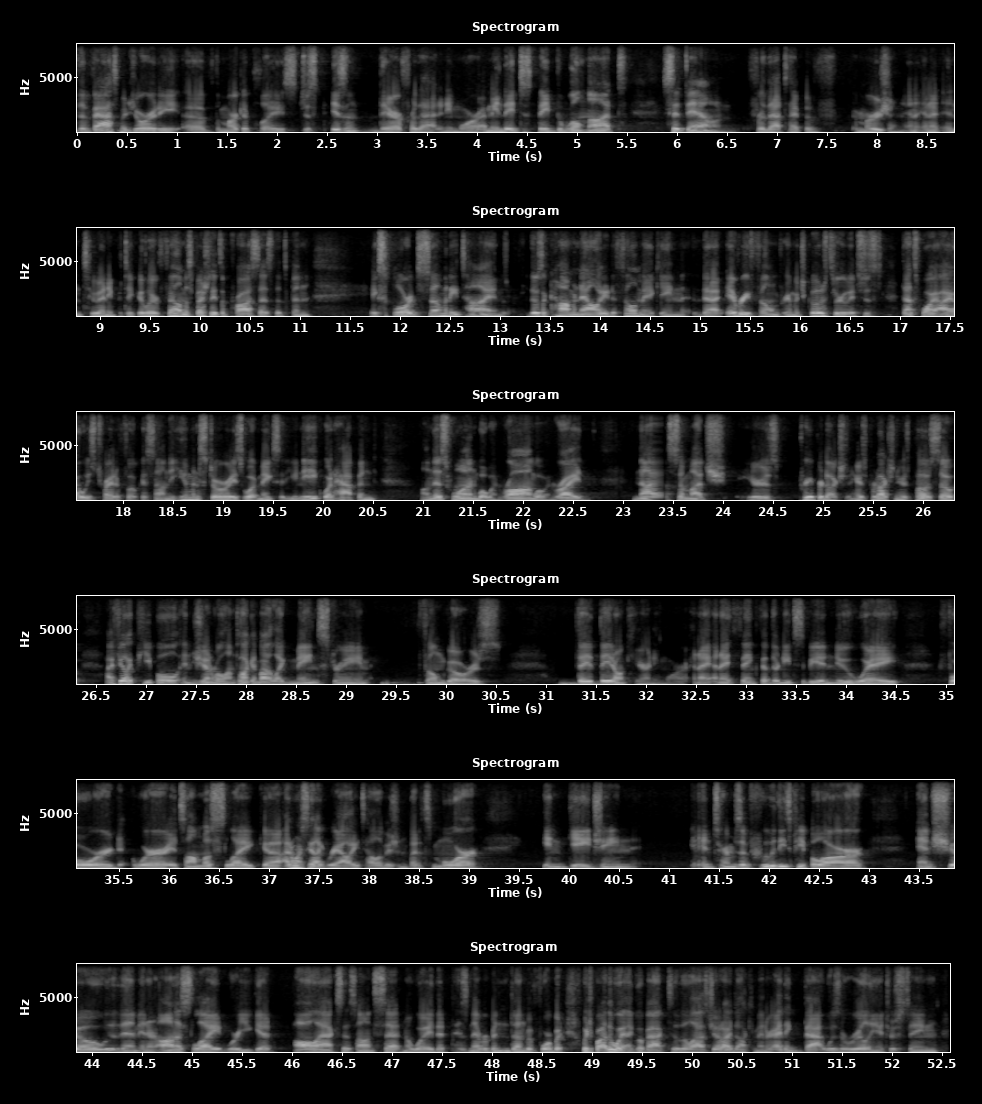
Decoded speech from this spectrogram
the vast majority of the marketplace just isn't there for that anymore. I mean, they just they will not sit down for that type of immersion in, in, into any particular film. Especially, it's a process that's been explored so many times. There's a commonality to filmmaking that every film pretty much goes through. It's just that's why I always try to focus on the human stories, what makes it unique, what happened on this one, what went wrong, what went right. Not so much here's pre-production, here's production, here's post. So I feel like people in general, I'm talking about like mainstream film goers, they they don't care anymore. And I and I think that there needs to be a new way forward where it's almost like uh, I don't want to say like reality television, but it's more engaging in terms of who these people are and show them in an honest light where you get all access on set in a way that has never been done before. But which, by the way, I go back to the Last Jedi documentary. I think that was a really interesting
